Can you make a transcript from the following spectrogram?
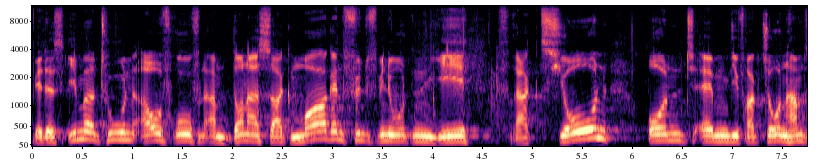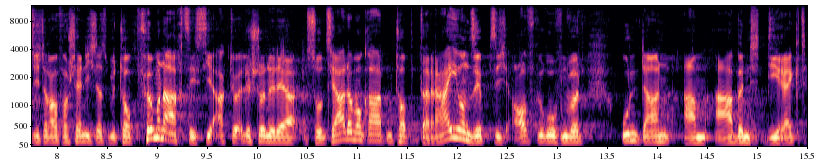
wir das immer tun, aufrufen am Donnerstagmorgen, fünf Minuten je Fraktion. Und ähm, die Fraktionen haben sich darauf verständigt, dass mit Top 85 die Aktuelle Stunde der Sozialdemokraten, Top 73 aufgerufen wird und dann am Abend direkt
